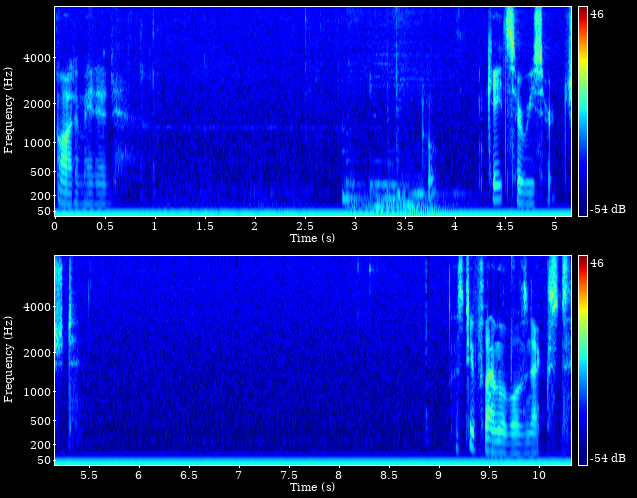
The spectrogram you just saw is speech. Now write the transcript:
automated. Oh, gates are researched. Let's do flammables next.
